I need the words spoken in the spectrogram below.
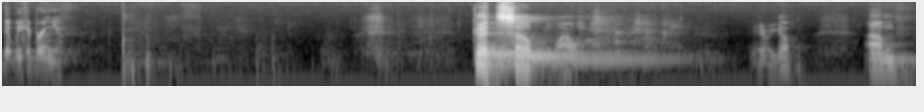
that we could bring you. Good. So, wow. There we go. Um,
